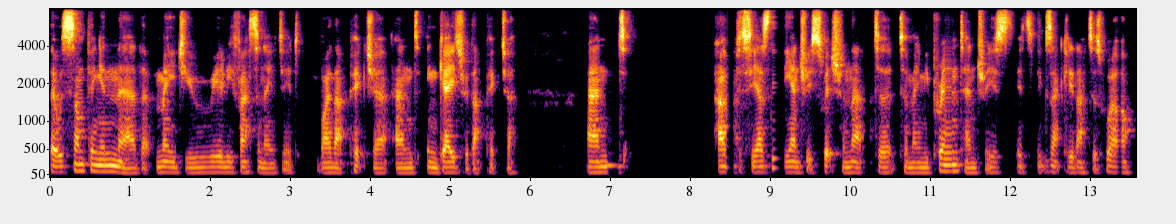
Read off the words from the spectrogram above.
there was something in there that made you really fascinated by that picture and engaged with that picture. And obviously, as the entries switch from that to, to mainly print entries, it's exactly that as well.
